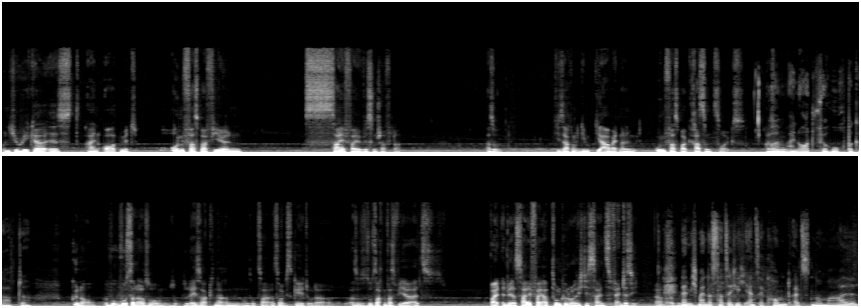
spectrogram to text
Und Eureka ist ein Ort mit unfassbar vielen Sci-Fi-Wissenschaftlern. Also die Sachen, die, die arbeiten an unfassbar krassem Zeugs. Also ähm, ein Ort für Hochbegabte. Genau, wo, es dann auch so um so Laserknarren und so Zeugs geht oder also so Sachen, was wir als weit entweder Sci-Fi abtun können oder richtig Science Fantasy. Ja, Nein, ich meine das tatsächlich ernst. Er kommt als normal,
